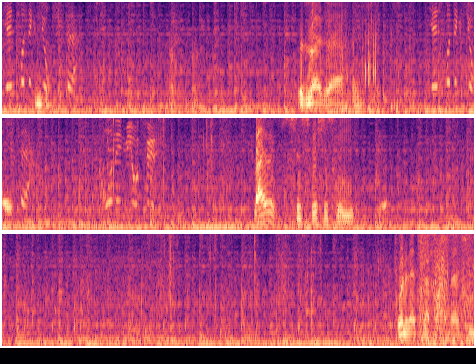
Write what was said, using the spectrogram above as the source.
Il y a une protection juste là. There's load there, I think. Il y a une protection juste là. Au-dessus. They suspiciously. Wanna go to that bar person?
